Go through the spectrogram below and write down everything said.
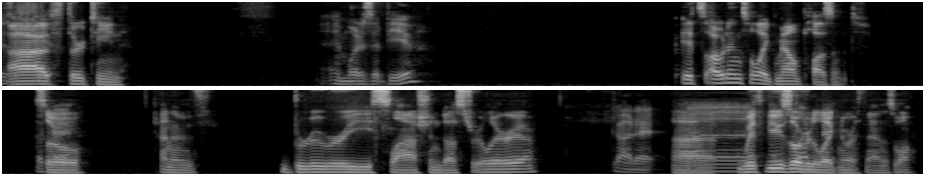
building? does it Uh, view? it's thirteen. And what does it view? It's out into like Mount Pleasant, so kind of brewery slash industrial area Got it. uh, with views over to Lake bed- North Van as well.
